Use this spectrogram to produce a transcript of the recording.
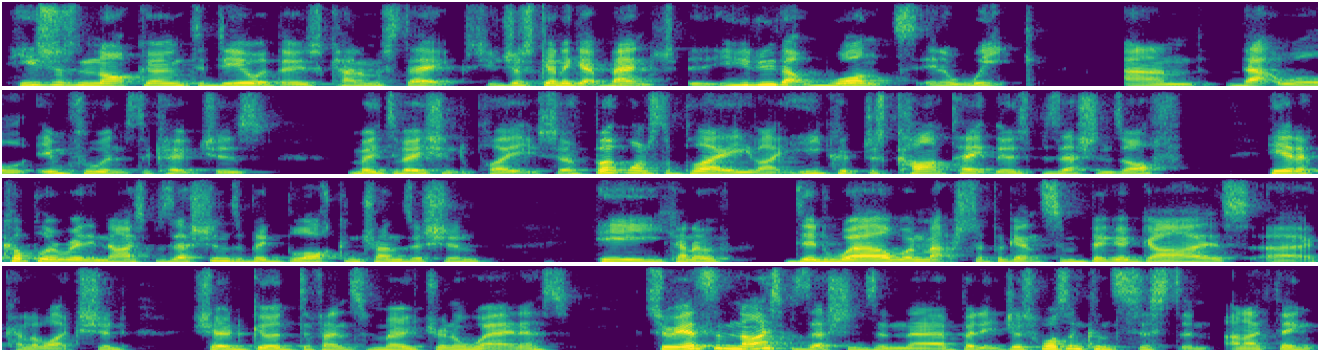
he's just not going to deal with those kind of mistakes. You're just going to get benched. You do that once in a week, and that will influence the coach's motivation to play you. So if Buck wants to play, like he could just can't take those possessions off. He had a couple of really nice possessions, a big block and transition. He kind of did well when matched up against some bigger guys. Uh, kind of like should showed good defensive motor and awareness. So he had some nice possessions in there, but it just wasn't consistent. And I think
